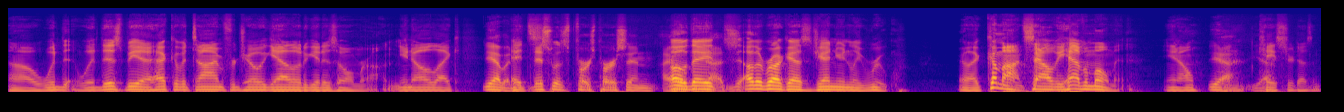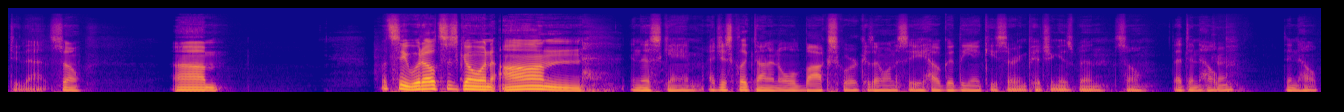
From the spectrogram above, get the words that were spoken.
uh, "Would would this be a heck of a time for Joey Gallo to get his home run?" You know, like, Yeah, but It's- this was first person. I oh, they the other broadcasts genuinely root. They're like, "Come on, Salvi, have a moment." You know, Yeah, yeah. Caster doesn't do that. So, um, let's see what else is going on in this game. I just clicked on an old box score because I want to see how good the Yankees starting pitching has been. So that didn't help. Okay. Didn't help.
